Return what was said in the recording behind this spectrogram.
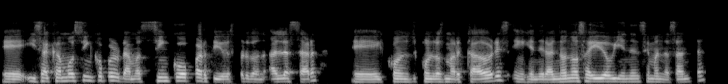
y sacamos cinco programas, cinco partidos, perdón, al azar eh, con, con, los marcadores. En general no nos ha ido bien en Semana Santa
